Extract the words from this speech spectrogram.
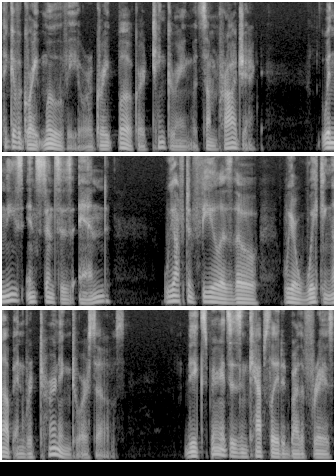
Think of a great movie or a great book or tinkering with some project. When these instances end, we often feel as though we are waking up and returning to ourselves. The experience is encapsulated by the phrase,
